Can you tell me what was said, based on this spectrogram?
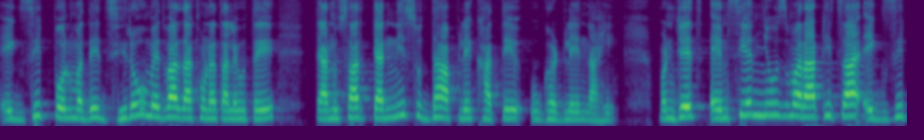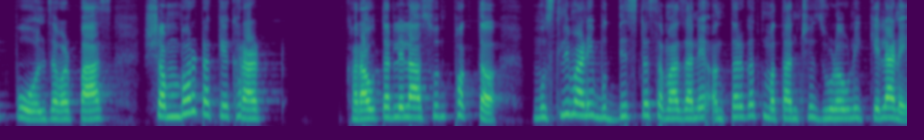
एक्झिट पोलमध्ये झिरो उमेदवार दाखवण्यात आले होते. त्यानुसार त्यांनी सुद्धा आपले खाते उघडले नाही. म्हणजेच एम सी एन न्यूज मराठीचा एक्झिट पोल जवळपास शंभर टक्के खरा खरा उतरलेला असून फक्त मुस्लिम आणि बुद्धिस्ट समाजाने अंतर्गत मतांची जुळवणी केल्याने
